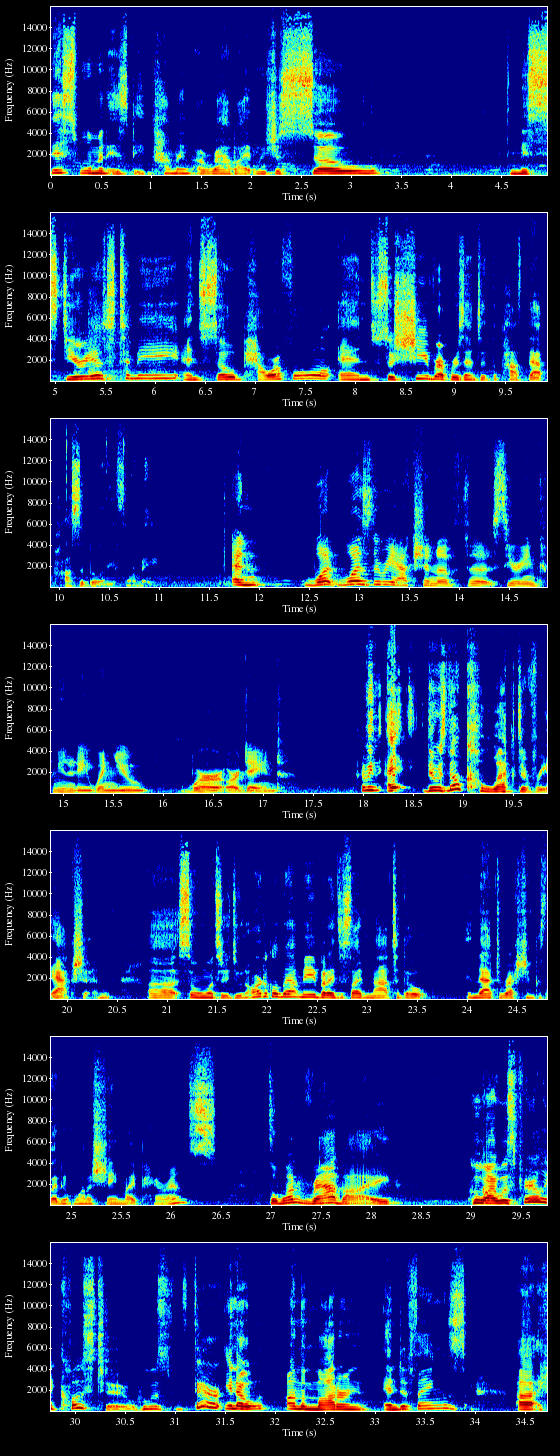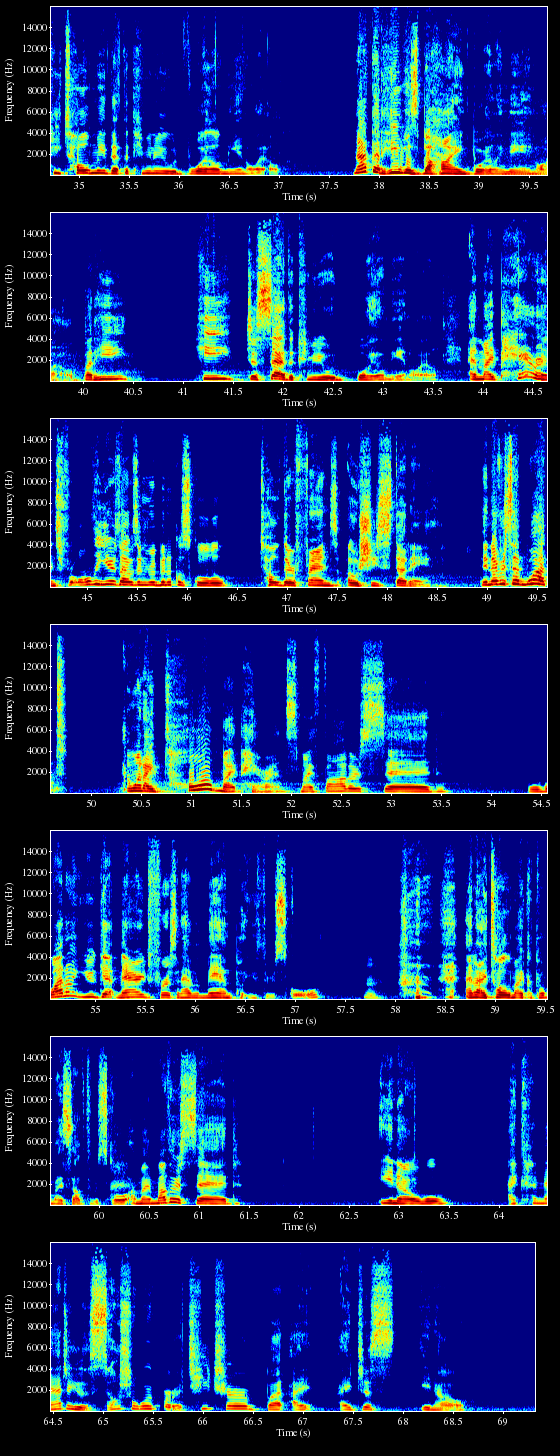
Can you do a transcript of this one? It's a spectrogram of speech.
this woman is becoming a rabbi. It was just so mysterious to me and so powerful. And so she represented the that possibility for me. And what was the reaction of the Syrian community when you were ordained? I mean, I, there was no collective reaction. Uh, someone wanted to do an article about me, but I decided not to go in that direction because I didn't want to shame my parents. The one rabbi who I was fairly close to, who was fair, you know, on the modern end of things. Uh, he told me that the community would boil me in oil. Not that he was behind boiling me in oil, but he he just said the community would boil me in oil. And my parents, for all the years I was in rabbinical school, told their friends, "Oh, she's studying." They never said what. And when I told my parents, my father said, Well, why don't you get married first and have a man put you through school? Hmm. and I told him I could put myself through school. And my mother said, You know, well, I can imagine you as a social worker or a teacher, but I, I just, you know,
